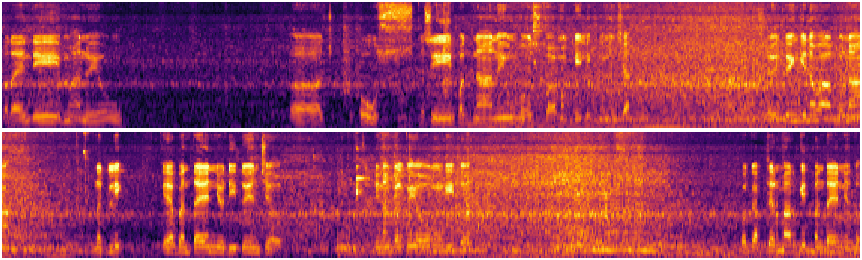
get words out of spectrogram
para hindi maano yung uh, hose. Kasi pag naano yung hose baka maglilik naman siya. So ito yung ginawa ko na nag-leak kaya bantayan nyo dito yan siya oh. so tinanggal ko yung dito. Pag aftermarket bantayan nyo to.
